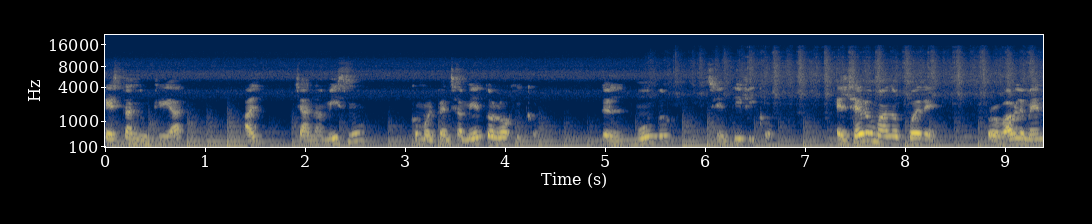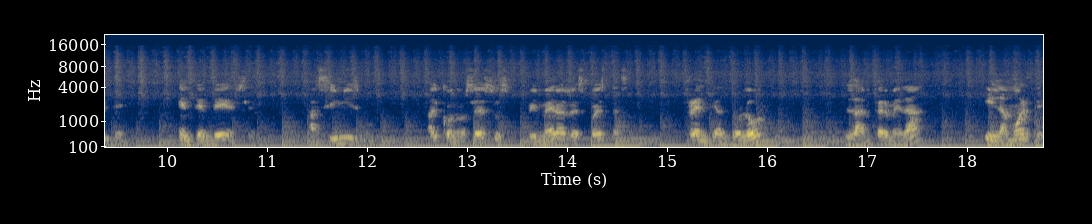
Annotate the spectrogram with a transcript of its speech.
es tan nuclear al chanamismo como el pensamiento lógico del mundo científico. El ser humano puede probablemente entenderse a sí mismo al conocer sus primeras respuestas frente al dolor, la enfermedad y la muerte.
